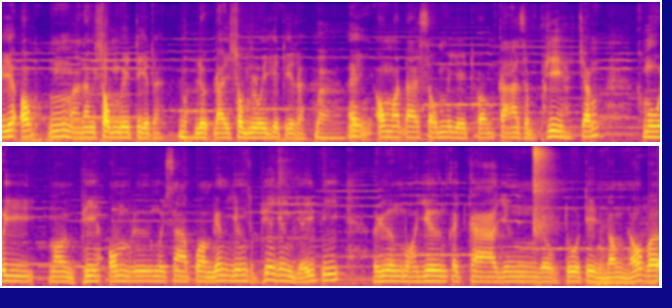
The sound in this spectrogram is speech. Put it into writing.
ភាអ៊ំអាហ្នឹងសុំវាទៀតលើកដៃសុំលុយគេទៀតហើយអ៊ំអត់ដែរសុំនិយាយត្រង់ការសម្ភាសអញ្ចឹងក្មួយមកសម្ភាសអ៊ំឬមួយសារព័ត៌មានយើងសម្ភាសយើងនិយាយពីរឿងរបស់យើងកិច្ចការយើងយកទូទីនងណូបើ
